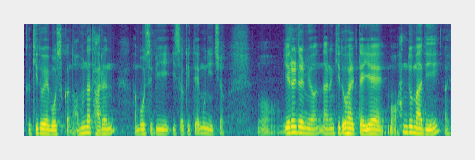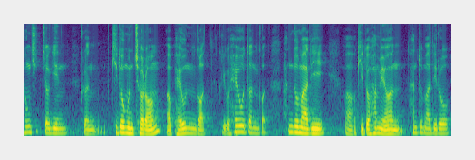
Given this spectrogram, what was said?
그 기도의 모습과 너무나 다른 모습이 있었기 때문이죠. 뭐 예를 들면 나는 기도할 때에 뭐 한두 마디 형식적인 그런 기도문처럼 어, 배운 것 그리고 해오던 것 한두 마디 어, 기도하면 한두 마디로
